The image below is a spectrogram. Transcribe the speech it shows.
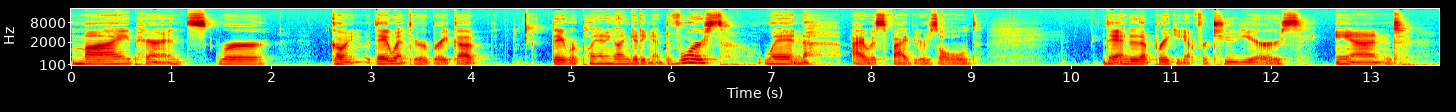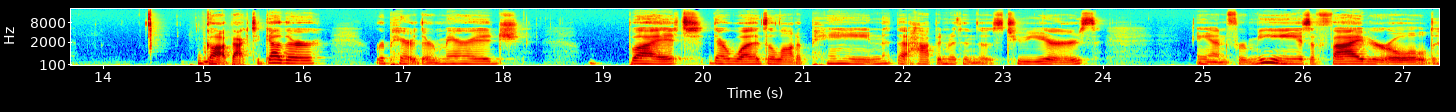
my parents were going, they went through a breakup. They were planning on getting a divorce when I was five years old. They ended up breaking up for two years. And got back together, repaired their marriage, but there was a lot of pain that happened within those two years. And for me, as a five year old,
